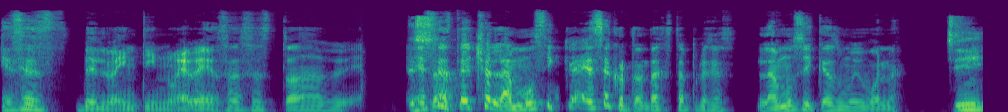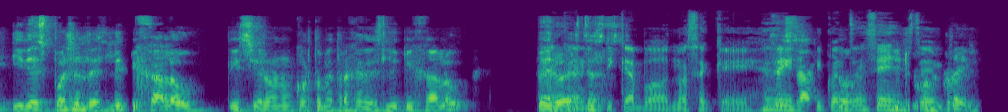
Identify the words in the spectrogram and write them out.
Ese es del 29, o sea, ese es todavía... Ese está hecho la música, ese cortometraje está precioso. La música es muy buena. Sí, y después el de Sleepy Hollow, que hicieron un cortometraje de Sleepy Hollow, pero este es Ichabod, no sé qué. Sí, Exacto. cuentan, sí, Crane.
